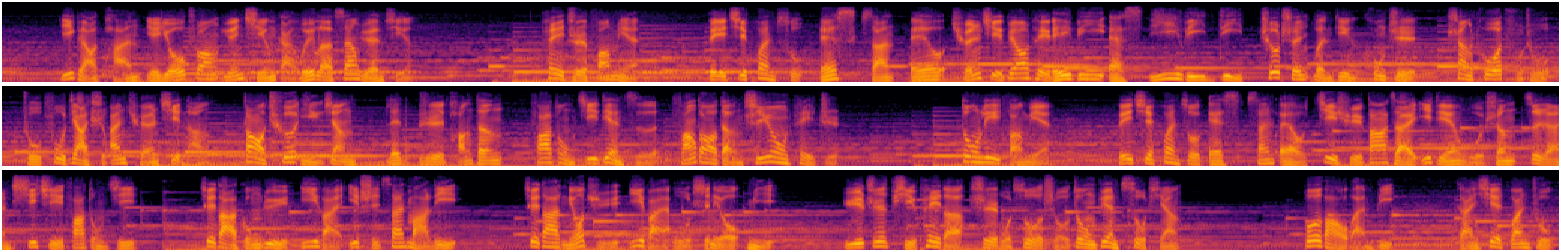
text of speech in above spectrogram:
仪表盘也由双圆形改为了三圆形。配置方面，北汽幻速 S3L 全系标配 ABS、EBD 车身稳定控制。上坡辅助、主副驾驶安全气囊、倒车影像、LED 日行灯、发动机电子防盗等实用配置。动力方面，北汽幻速 S3L 继续搭载1.5升自然吸气发动机，最大功率113马力，最大扭矩150牛米，与之匹配的是五速手动变速箱。播报完毕，感谢关注。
